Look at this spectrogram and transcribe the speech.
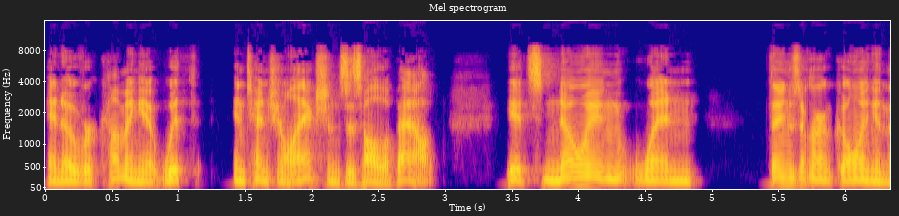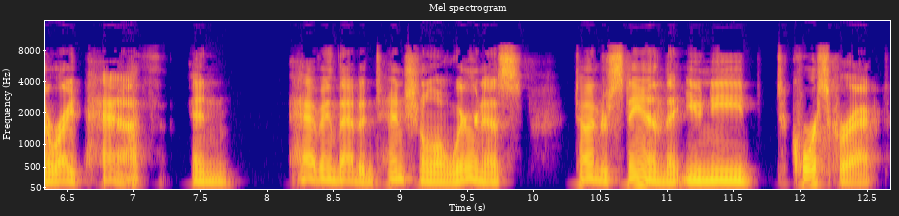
and overcoming it with intentional actions is all about. It's knowing when things aren't going in the right path and having that intentional awareness to understand that you need to course correct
